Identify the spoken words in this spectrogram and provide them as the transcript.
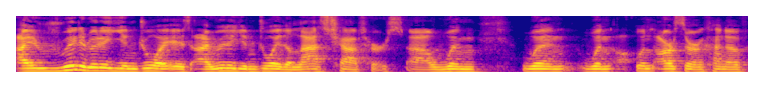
i really really enjoy is i really enjoy the last chapters uh, when when when when arthur kind of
